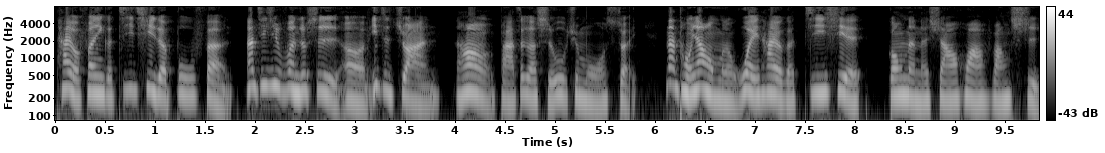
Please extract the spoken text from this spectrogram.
它有分一个机器的部分，那机器部分就是呃一直转，然后把这个食物去磨碎。那同样，我们的胃它有个机械功能的消化方式，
